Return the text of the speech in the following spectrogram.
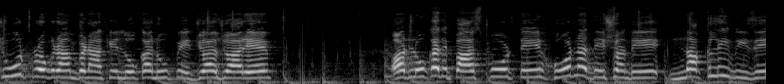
ਟੂਰ ਪ੍ਰੋਗਰਾਮ ਬਣਾ ਕੇ ਲੋਕਾਂ ਨੂੰ ਭੇਜਿਆ ਜਾ ਰਿਹਾ ਹੈ। ਔਰ ਲੋਕਾਂ ਦੇ ਪਾਸਪੋਰਟ ਤੇ ਹੋਰਨਾਂ ਦੇਸ਼ਾਂ ਦੇ ਨਕਲੀ ਵੀਜ਼ੇ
